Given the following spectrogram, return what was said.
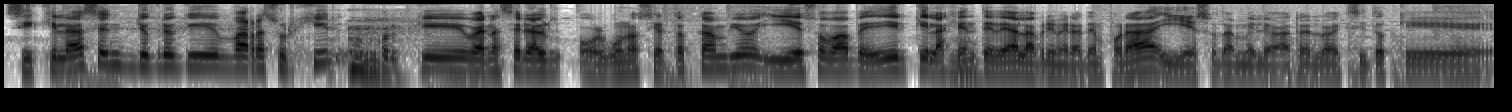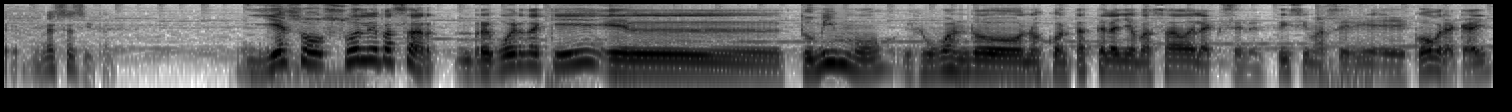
Si es que la hacen, yo creo que va a resurgir porque van a hacer al- algunos ciertos cambios y eso va a pedir que la Mm. gente vea la primera temporada y eso también le va a traer los éxitos que necesitan. Y eso suele pasar. Recuerda que el tú mismo, cuando nos contaste el año pasado de la excelentísima serie eh, Cobra Kai,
